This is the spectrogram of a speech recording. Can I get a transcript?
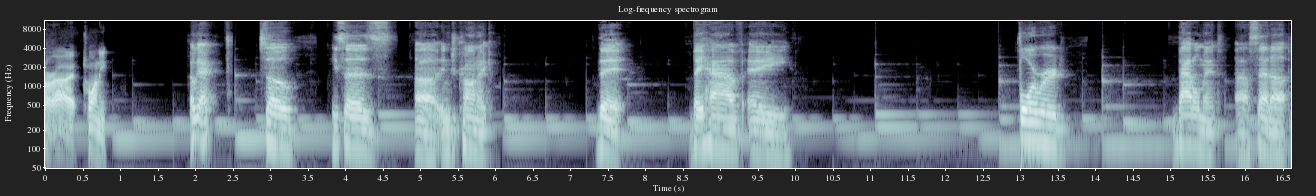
Alright, twenty. Okay. So he says uh, in Draconic that they have a forward battlement uh, set up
